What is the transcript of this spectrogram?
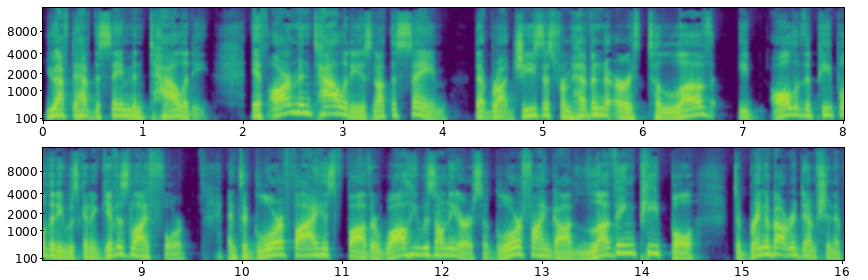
you have to have the same mentality. If our mentality is not the same, that brought Jesus from heaven to earth to love all of the people that he was going to give his life for and to glorify his Father while he was on the earth. So, glorifying God, loving people to bring about redemption. If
